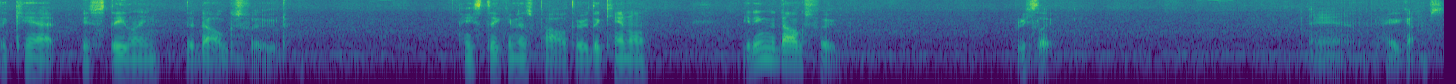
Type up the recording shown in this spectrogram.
the cat is stealing the dog's food. He's sticking his paw through the kennel, getting the dog's food. Pretty slick. And here he comes.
